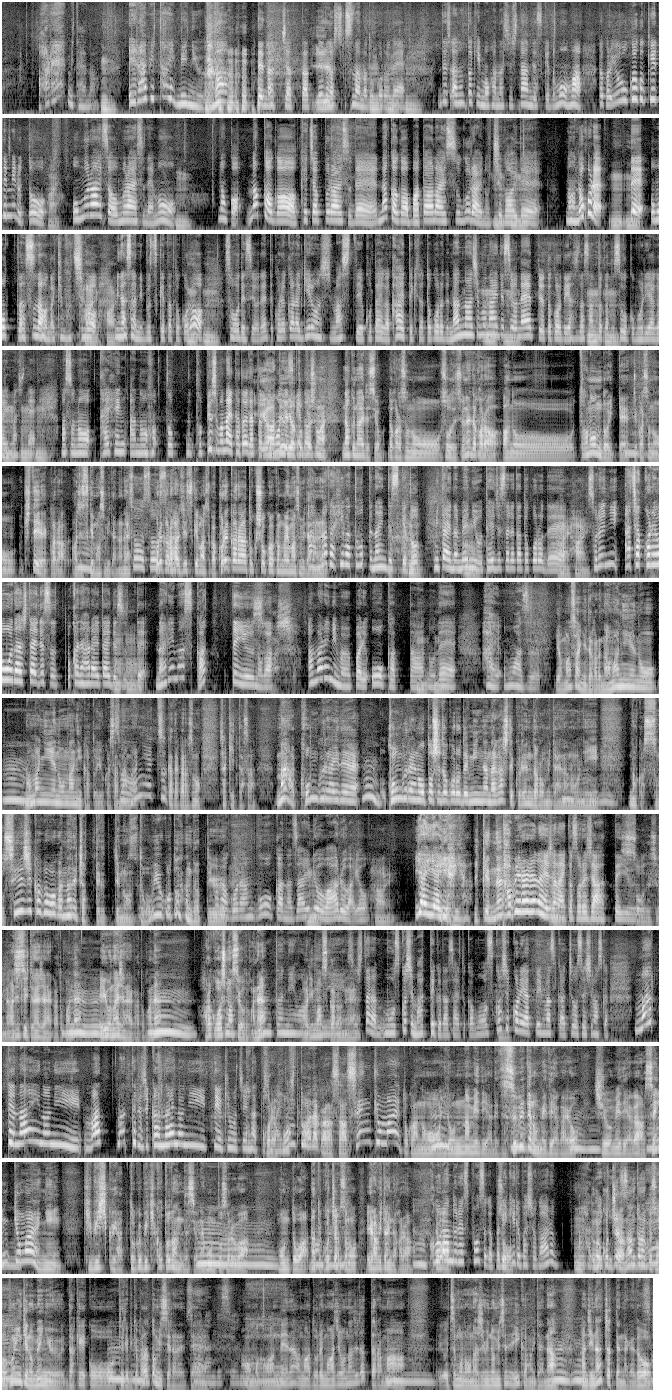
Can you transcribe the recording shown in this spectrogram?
あれ？みたいな。えうん。選びたいメニューがってなっちゃったっていうのが 素直なところで。うんうんうんであの時もお話ししたんですけどもまあだからよくよく聞いてみると、はい。オムライスはオムライスでも、うん。なんか中がケチャップライスで中がバターライスぐらいの違いで、なんだこれ？うんうん。って思った素直な気持ちを皆さんにぶつけたところ、そうですよね。ってこれから議論しますっていう答えが返ってきたところで何の味もないですよねっていうところで安田さんとかとすごく盛り上がりまして、まあ、その大変あのと突拍子もない例えだったいと思うんですけど。いや突拍子もない。なくないですよ。だからそのそうですよね。だから、あのー頼んどいて、っていうかその来てから味付けますみたいなね、これから味付けますとかこれから特色は考えますみたいなね。あまだ火は通ってないんですけどみたいなメニューを提示されたところで、はいはいそれにあじゃあこれをオーダーしたいです。お金払いたいですってなりますかっていうのがあまりにもやっぱり多かったので、うんうはい思わず、いやまさにだから生煮えの、うん。生煮えの何かというかさ生煮えっつうかだからそのさっき言ったさまあこんぐらいで、うん。こんぐらいの落としどころでみんな流してくれんだろうみたいなのに、うんうんうん。なんかその政治家側が慣れちゃってるっていうのはどういうことなんだっていう。ほらご覧豪華な材料はあるわよ、はい、いやいやいやいや。一見ね。食べられないじゃないか、それじゃあっていう。そうですよね。味付いてないじゃないかとかね、うんうん栄養ないじゃないかとかね、うん。腹壊しますよとかね。本当にありますからね。そしたらもう少し待ってくださいとかもう少しこれやってみますから調整しますから。待ってないのに、ま、待ってる時間ないのにっていう気持ちになってしこれまいました。本当はだからさ選挙前とかのうん。いろんなメディアで全てのメディアがよ、うんうん主要メディアが選挙前に厳しくやっとくべきことなんですよね、うん。本当それは、うん本当は。だってこっちはその選びたいんだから、うん、コールレスポンスがやっぱできる場所があるうん、だからこっちはなんとなくその雰囲気のメニューだけこう、うんテレビとかだと見せられて、そうなんですよね。ああんま変わんねえな、まあ、どれも味同じだったらまあ、うん。いつものおなじみの店でいいかみたいなうんうん。感じになっちゃってんだけど、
